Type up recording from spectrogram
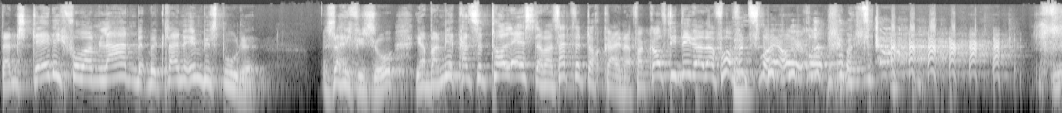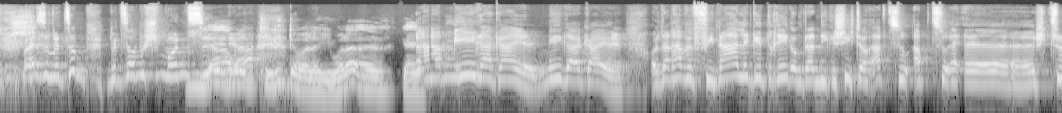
dann stell dich vor meinem Laden mit einer kleinen Imbissbude. Sag ich, wieso? Ja, bei mir kannst du toll essen, aber satt wird doch keiner. Verkauf die Dinger davor für zwei Euro. weißt du, mit so, mit so einem Schmunzeln. Ja, aber ja. klingt aber ihm, oder? Also, geil. Ja, mega geil, mega geil. Und dann haben wir Finale gedreht, um dann die Geschichte auch abzuschließen, abzu, äh, zu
